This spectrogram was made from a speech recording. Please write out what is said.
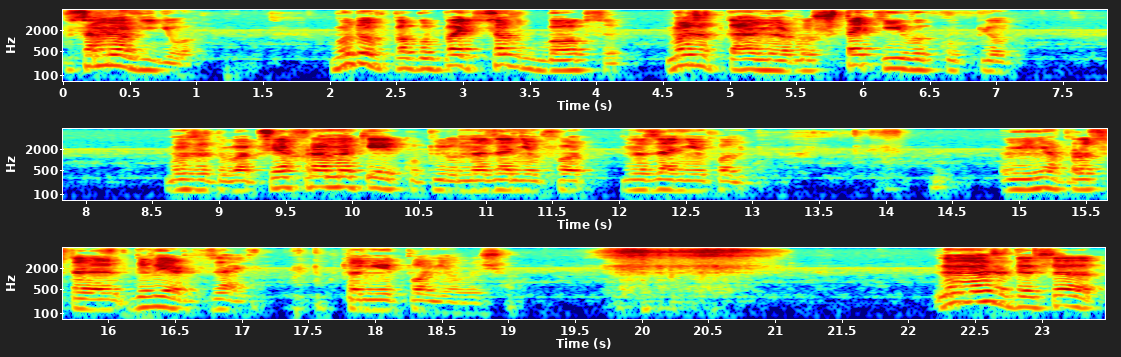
в само видео. Буду покупать софтбоксы, может камеру, штативы куплю. Может вообще хромакей куплю на заднем фон, на задний фон. У меня просто дверь сзади, кто не понял еще. Ну, может еще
